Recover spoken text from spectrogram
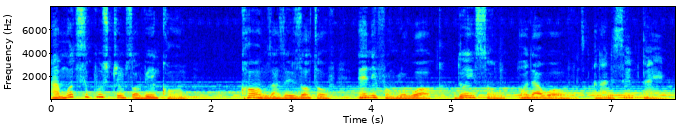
And multiple streams of income comes as a result of earning from your work, doing some other work, and at the same time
